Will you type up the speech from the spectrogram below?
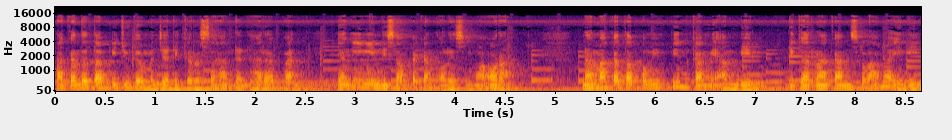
akan tetapi juga menjadi keresahan dan harapan yang ingin disampaikan oleh semua orang. Nama kata pemimpin kami ambil dikarenakan selama ini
